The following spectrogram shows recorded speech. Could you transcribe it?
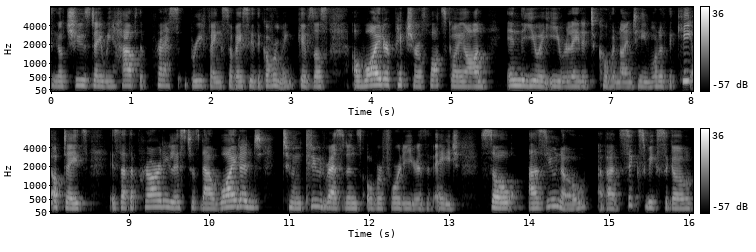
single Tuesday, we have the press briefing. So basically, the government gives us a wider picture of what's going on in the UAE related to COVID nineteen. One of the key updates is that the priority list has now widened to include residents over 40 years of age. So, as you know, about six weeks ago,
